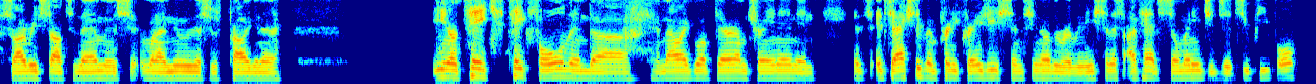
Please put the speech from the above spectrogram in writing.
so I reached out to them as, when I knew this was probably gonna, you know, take take fold, and uh, and now I go up there. I'm training, and it's it's actually been pretty crazy since you know the release of this. I've had so many jiu-jitsu people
